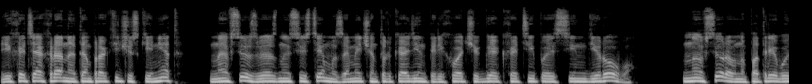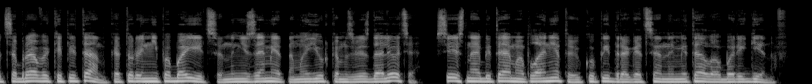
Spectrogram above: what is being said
И хотя охраны там практически нет, на всю звездную систему замечен только один перехватчик Гекхо типа Синдирову, но все равно потребуется бравый капитан, который не побоится на незаметном и юрком звездолете сесть на обитаемую планету и купить драгоценный металл у аборигенов.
